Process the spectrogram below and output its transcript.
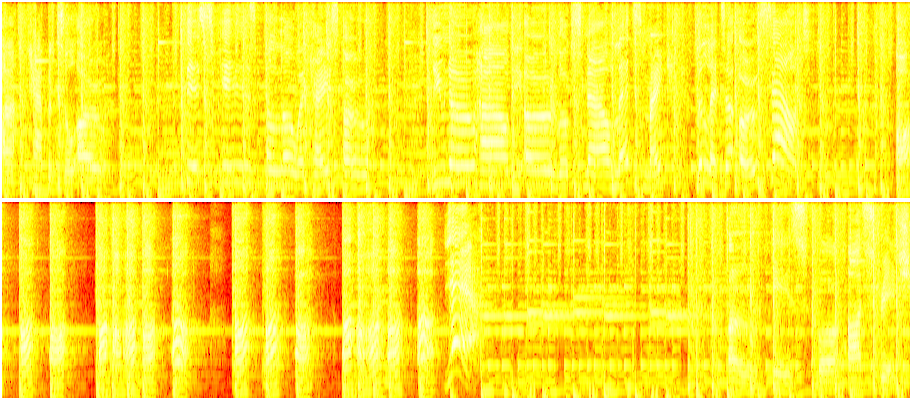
a capital O. This is a lowercase o. You know how the O looks now. Let's make the letter O sound. O, O, O, O, O, O, O, O. O, O, O, O. Yeah! O is for ostrich.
